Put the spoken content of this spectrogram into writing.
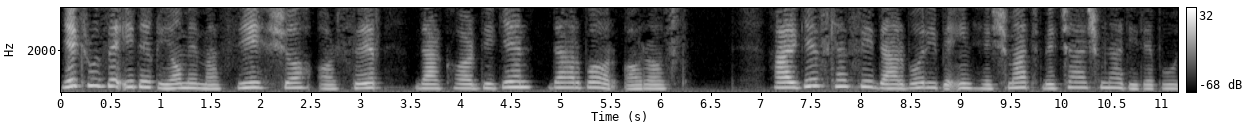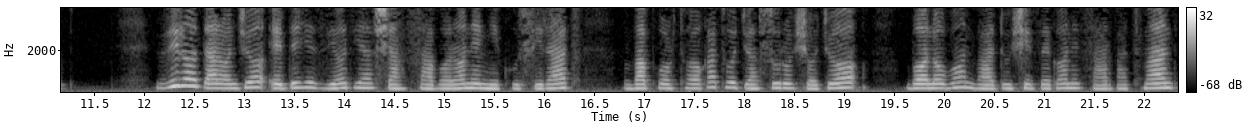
یک روز عید قیام مسیح شاه آرسر در کاردیگن دربار آراست. هرگز کسی درباری به این حشمت به چشم ندیده بود. زیرا در آنجا عده زیادی از شه سواران نیکوسیرت و پرتاقت و جسور و شجاع بانوان و دوشیزگان ثروتمند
